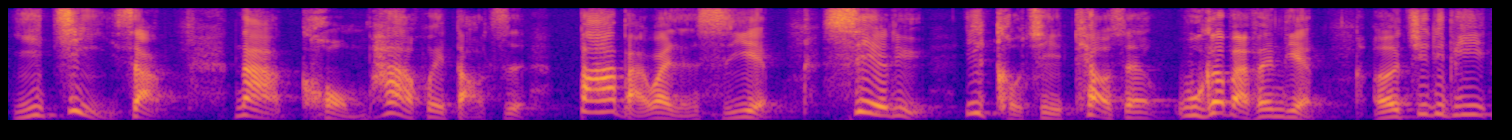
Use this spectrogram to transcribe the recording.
一季以上，那恐怕会导致八百万人失业，失业率一口气跳升五个百分点，而 GDP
